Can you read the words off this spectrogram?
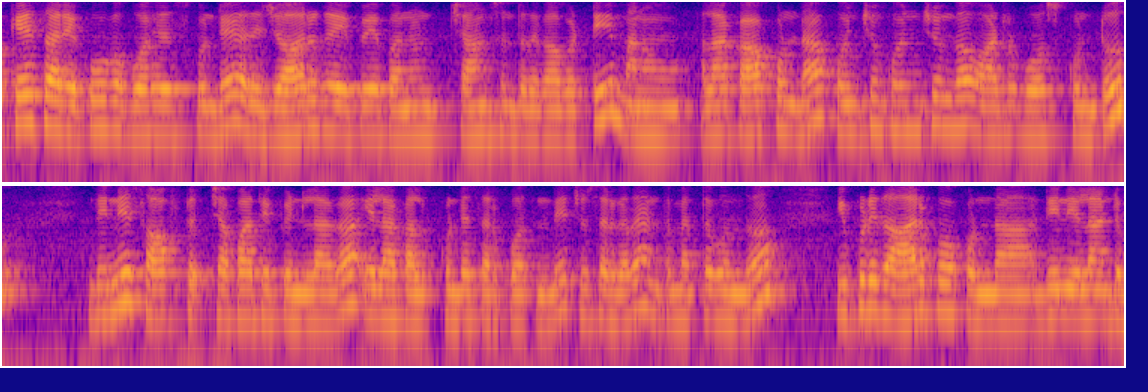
ఒకేసారి ఎక్కువగా పోసేసుకుంటే అది జారుగా అయిపోయే పని ఛాన్స్ ఉంటుంది కాబట్టి మనం అలా కాకుండా కొంచెం కొంచెంగా వాటర్ పోసుకుంటూ దీన్ని సాఫ్ట్ చపాతీ పిండిలాగా ఇలా కలుపుకుంటే సరిపోతుంది. చూసారు కదా ఎంత మెత్తగా ఉందో ఇప్పుడు ఇది ఆరిపోకుండా దీన్ని ఇలాంటి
